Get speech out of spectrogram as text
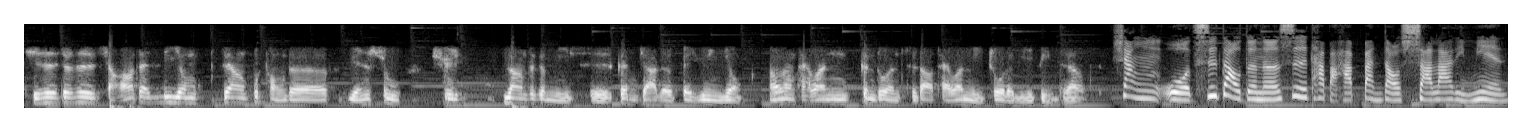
其实就是想要再利用这样不同的元素，去让这个米食更加的被运用，然后让台湾更多人吃到台湾米做的米饼这样子。像我吃到的呢，是他把它拌到沙拉里面，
